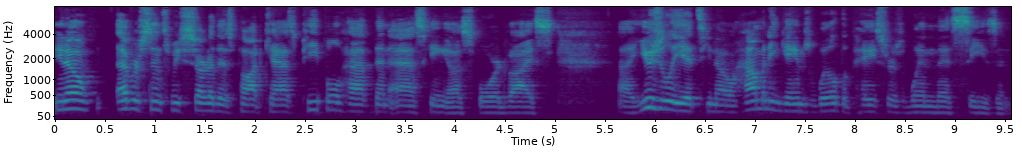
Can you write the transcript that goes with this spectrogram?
You know, ever since we started this podcast, people have been asking us for advice. Uh, usually it's, you know, how many games will the Pacers win this season?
